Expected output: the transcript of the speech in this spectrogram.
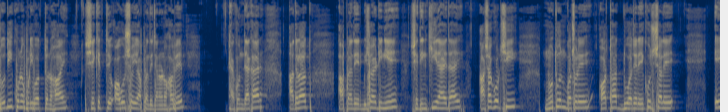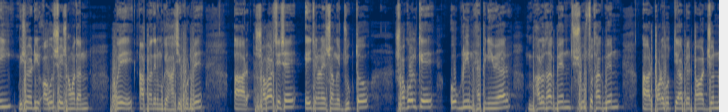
যদি কোনো পরিবর্তন হয়, সেক্ষেত্রে অবশ্যই আপনাদের জানানো হবে। এখন দেখার আদালত আপনাদের বিষয়টি নিয়ে সেদিন কী রায় দেয়, আশা করছি নতুন বছরে, অর্থাৎ দু একুশ সালে এই বিষয়টির অবশ্যই সমাধান হয়ে আপনাদের মুখে হাসি ফুটবে। আর সবার শেষে এই চ্যানেলের সঙ্গে যুক্ত সকলকে অগ্রিম হ্যাপি নিউ ইয়ার ভালো থাকবেন, সুস্থ থাকবেন। আর পরবর্তী আপডেট পাওয়ার জন্য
